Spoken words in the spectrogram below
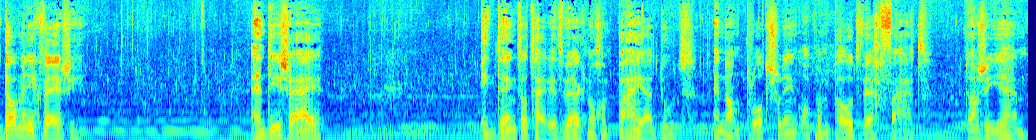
Dominique Wezi. En die zei... Ik denk dat hij dit werk nog een paar jaar doet... en dan plotseling op een boot wegvaart. Dan zie je hem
